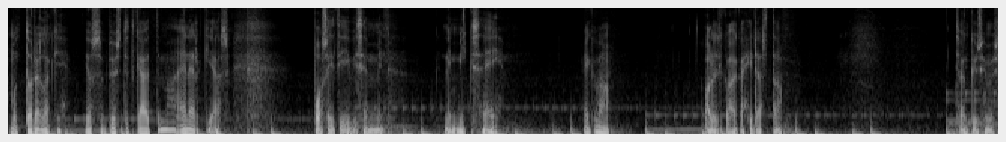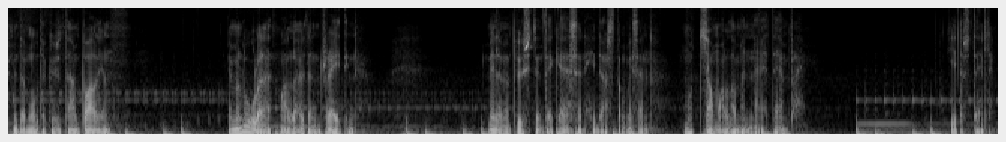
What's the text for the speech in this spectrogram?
Mutta todellakin, jos sä pystyt käyttämään energias positiivisemmin, niin miksei? Eikö vaan? Olisiko aika hidastaa? Se on kysymys, mitä multa kysytään paljon. Ja mä luulen, että mä oon löytänyt reitin, millä mä pystyn tekemään sen hidastumisen, mutta samalla mennä eteenpäin. Kiitos teille.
